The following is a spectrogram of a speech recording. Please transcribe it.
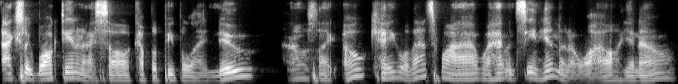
actually walked in and I saw a couple of people I knew. I was like, okay, well that's why I haven't seen him in a while. You know,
